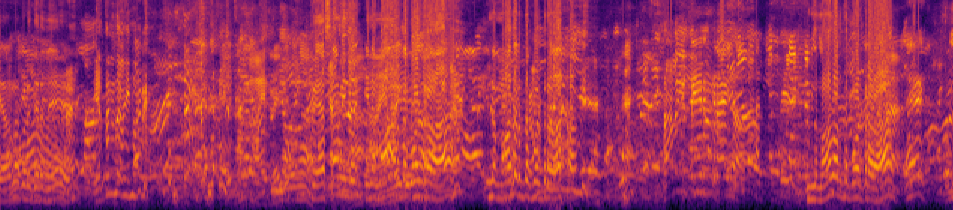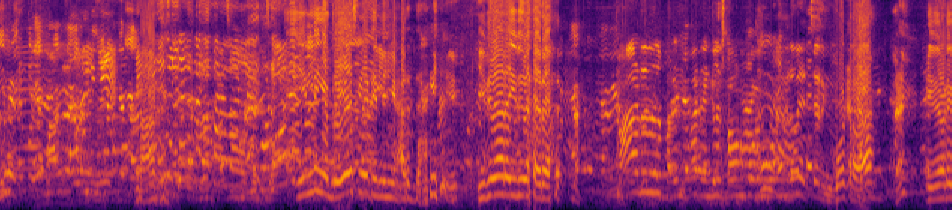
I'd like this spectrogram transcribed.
எவ்வளவு கொடுக்கறது? எத்தனை தலைமுறை பேசாம இந்த இந்த மோதிரத்தை போட்டுறவா? இந்த மோதிரத்தை போட்டுறவா? இந்த மோதிரத்தை போட்டுறவா? நான் இல்லைங்க பிரேஸ்லெட் இல்லைங்க அது தனி இது வேற இது வேற. ஆடுதல் பதினஞ்சு பாட்டு எங்களுக்கு பவுன் போடுங்கிறத வச்சிருங்க. போட்டுறவா? இதோடய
